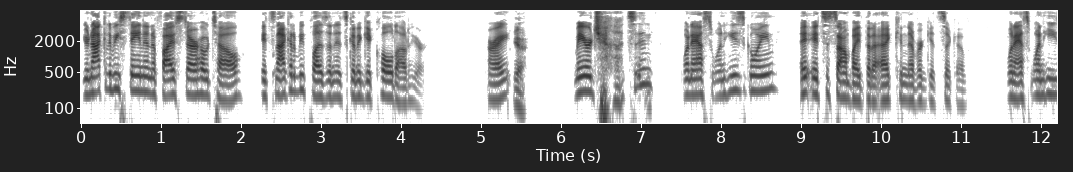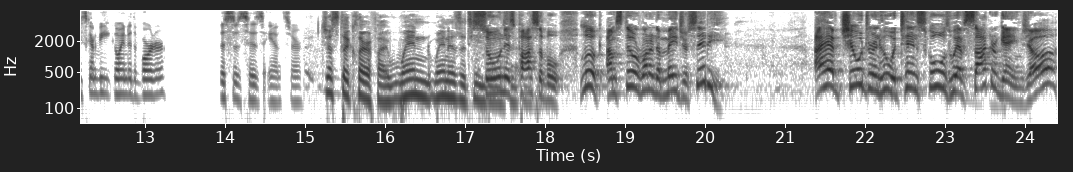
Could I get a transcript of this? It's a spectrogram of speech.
You're not going to be staying in a five star hotel. It's not going to be pleasant. It's going to get cold out here." All right. Yeah. Mayor Johnson, when asked when he's going, it's a soundbite that I can never get sick of. When asked when he's going to be going to the border, this is his answer. Just to clarify, when when is a team? Soon as possible. Look, I'm still running a major city. I have children who attend schools who have soccer games, y'all.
